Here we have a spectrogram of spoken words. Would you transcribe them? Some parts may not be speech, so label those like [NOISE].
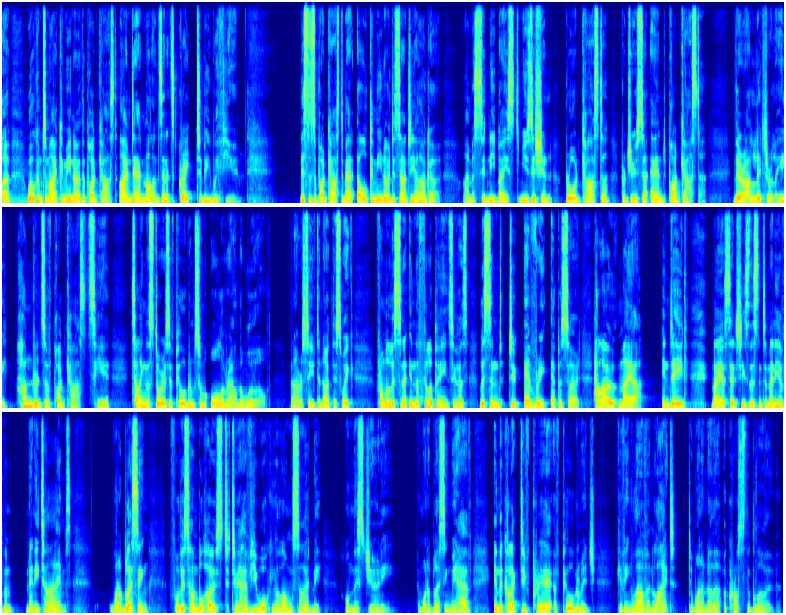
Hello, welcome to my Camino the podcast. I'm Dan Mullins, and it's great to be with you. This is a podcast about El Camino de Santiago. I'm a Sydney based musician, broadcaster, producer, and podcaster. There are literally hundreds of podcasts here telling the stories of pilgrims from all around the world. And I received a note this week from a listener in the Philippines who has listened to every episode. Hello, Maya. Indeed, Maya said she's listened to many of them many times. What a blessing for this humble host to have you walking alongside me on this journey. And what a blessing we have in the collective prayer of pilgrimage, giving love and light to one another across the globe.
